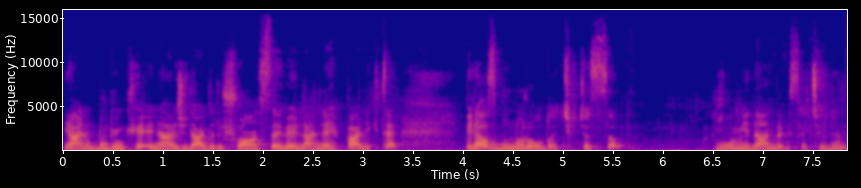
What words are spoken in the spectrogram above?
Yani bugünkü enerjilerde de şu an size verilen rehberlikte biraz bunlar oldu açıkçası. Rumi'den de bir seçelim.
